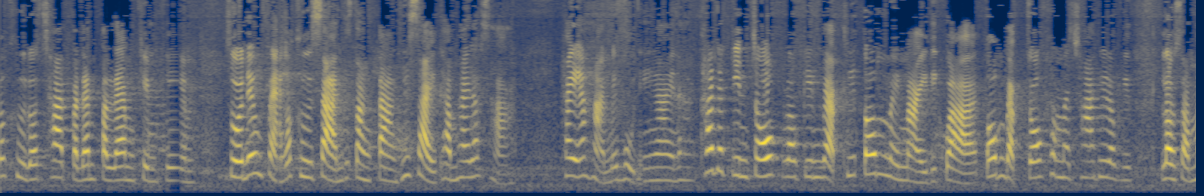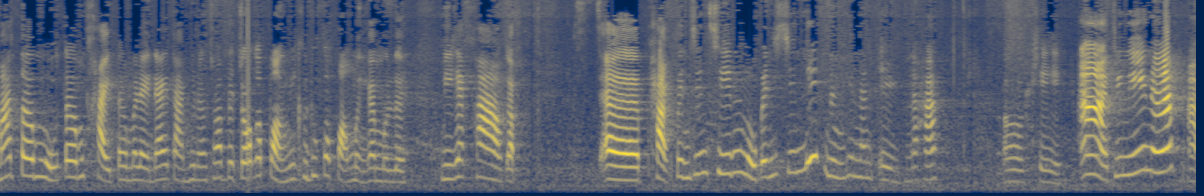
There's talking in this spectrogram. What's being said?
ก็คือรสชาติปลาแรมปลาแรมเค็มๆโซเดียมแฝงก็คือสารต่างๆ ที่ใส่ทำให้รักษา ให้อาหารไม่บูดง่ายๆนะคะถ้าจะกินโจ๊กเรากินแบบที่ต้มใหม่ๆ ดีกว่า ต้มแบบโจ๊กธรรมชาติที่เรากิน เราสามารถเติมหมูเติมไข่เติมอะไรได้ตามที่เราชอบแต่โจ๊กกระป๋องนี่คือทุกกระป๋องเหมือนกันหมดเลย มีแค่ข้าวกับผักเป็นชิ้นๆ หมูเป็นชิ้นนิดนึงแค่นั้นเองนะคะโอเค อ่า ทีนี้นะ อ่า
